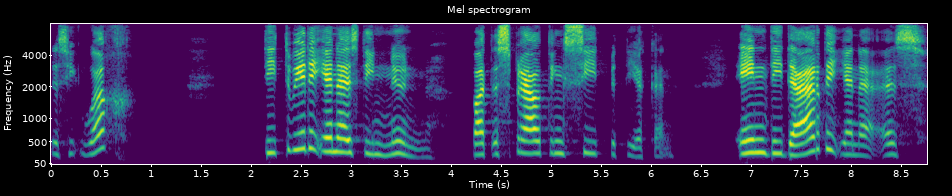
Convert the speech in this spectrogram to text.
dis die oog. Die tweede ene is die noon wat 'n sprouting seed beteken. En die derde ene is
